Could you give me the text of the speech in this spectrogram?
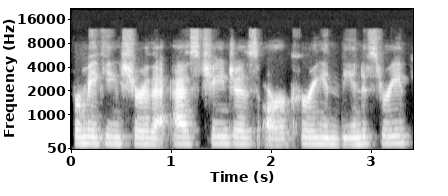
for making sure that as changes are occurring in the industry,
